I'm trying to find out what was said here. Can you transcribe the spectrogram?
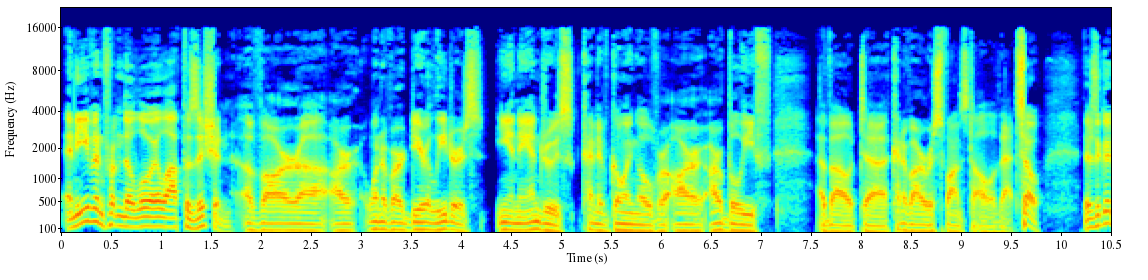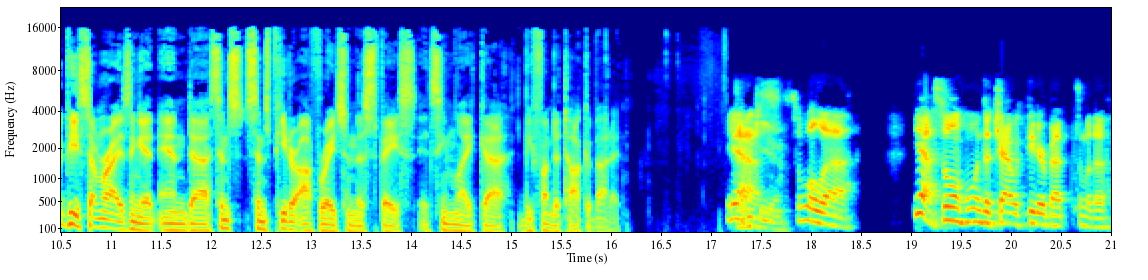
And even from the loyal opposition of our uh our one of our dear leaders, Ian Andrews, kind of going over our our belief about uh, kind of our response to all of that. So there's a good piece summarizing it, and uh, since since Pieter operates in this space, it seemed like uh, it'd be fun to talk about it. Yeah, so we'll uh, yeah, so we'll want to chat with Peter about some of the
